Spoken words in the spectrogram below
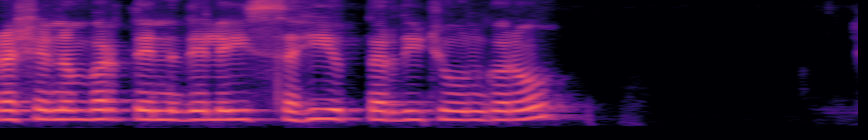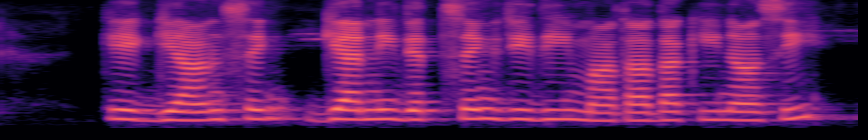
ਪ੍ਰਸ਼ਨ ਨੰਬਰ 3 ਦੇ ਲਈ ਸਹੀ ਉੱਤਰ ਦੀ ਚੋਣ ਕਰੋ। ਕਿ ਗਿਆਨ ਸਿੰਘ, ਗਿਆਨੀ ਦਿੱਤ ਸਿੰਘ ਜੀ ਦੀ ਮਾਤਾ ਦਾ ਕੀ ਨਾਂ ਸੀ?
